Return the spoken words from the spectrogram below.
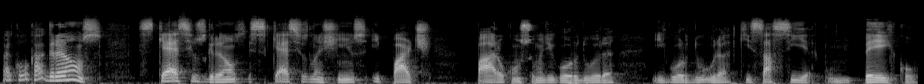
vai colocar grãos. Esquece os grãos, esquece os lanchinhos e parte para o consumo de gordura e gordura que sacia, com bacon,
